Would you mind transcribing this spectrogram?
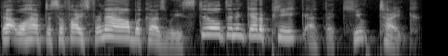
That will have to suffice for now because we still didn't get a peek at the cute tyke.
